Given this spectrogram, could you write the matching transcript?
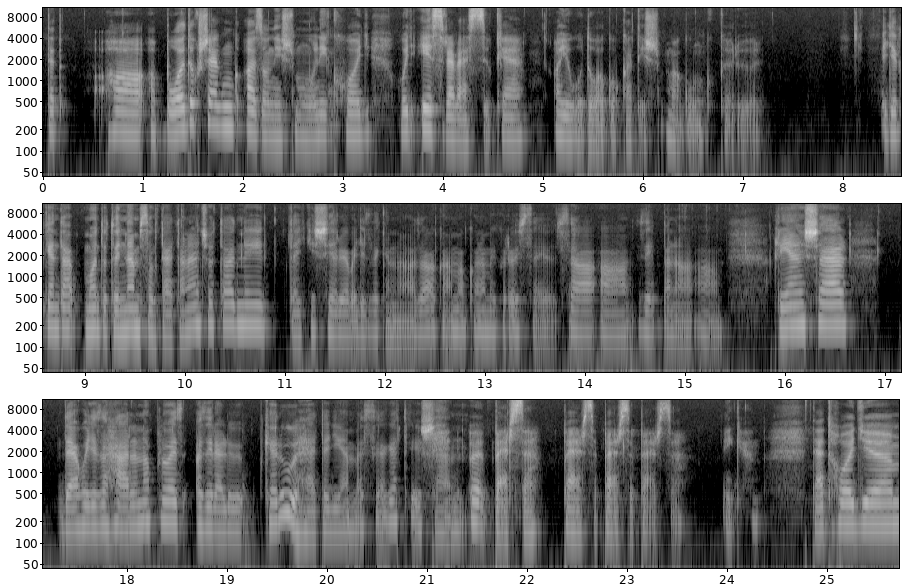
Tehát ha a boldogságunk azon is múlik, hogy, hogy észrevesszük-e a jó dolgokat is magunk körül. Egyébként mondtad, hogy nem szoktál tanácsot adni, te egy kísérő vagy ezeken az alkalmakon, amikor összejössz a, a, az éppen a, a klienssel, de hogy ez a három napló, ez azért előkerülhet egy ilyen beszélgetésen? Ö, persze, persze, persze, persze. Igen. Tehát, hogy ö,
